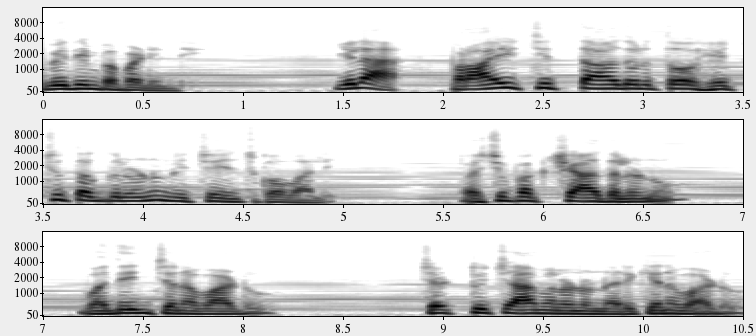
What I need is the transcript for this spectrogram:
విధింపబడింది. ఇలా ప్రాయుచిత్తాదులతో హెచ్చు తగ్గులను నిశ్చయించుకోవాలి. పశుపక్షాదులను వధించినవాడు చెట్టు చామలను నరికినవాడు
